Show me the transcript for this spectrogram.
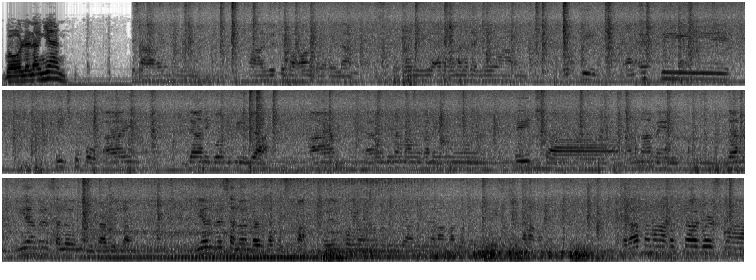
Bola lang yan. sa akin ah, YouTube account, okay lang. Tapos kung i-ano ko na lang sa inyo yung aking FB. Ang FB page ko po ay Johnny Bondivilla. At meron din naman kaming page sa ano namin, Gian Red Salon and Barbershop. Red Salon Barbershop Spa. So yun po yung ano na lang kami. Message na kami. Sa lahat ng mga subscribers, mga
